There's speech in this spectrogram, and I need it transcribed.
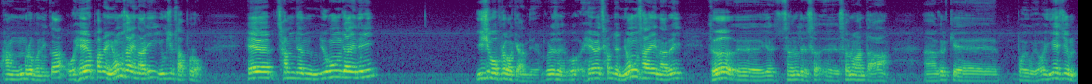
한 물어보니까 해외 파병 용사의 날이 64%, 해외 참전 유공자의 날이 25%밖에 안 돼요. 그래서 해외 참전 용사의 날이 더 어, 선우들이 서- 어, 선호한다. 아, 그렇게 보이고요. 이게 지금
